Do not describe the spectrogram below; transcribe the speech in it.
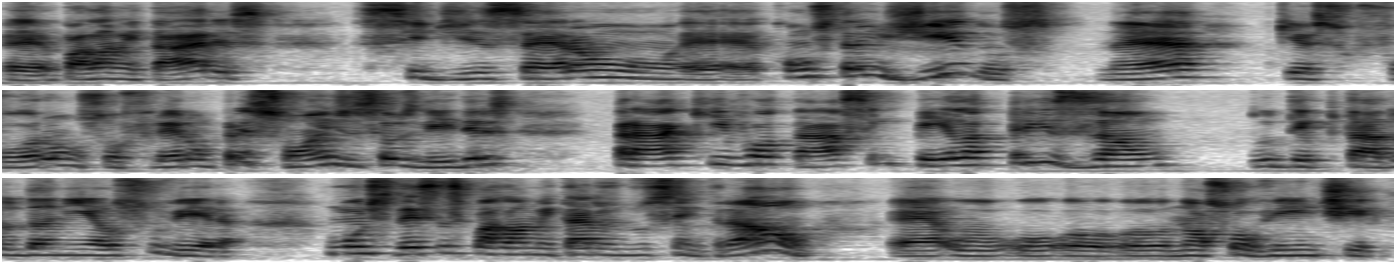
é, parlamentares se disseram é, constrangidos, né, que foram sofreram pressões de seus líderes para que votassem pela prisão do deputado Daniel Silveira. Muitos desses parlamentares do Centrão, é, o, o, o, nosso ouvinte,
